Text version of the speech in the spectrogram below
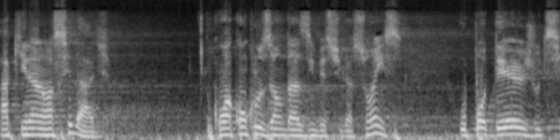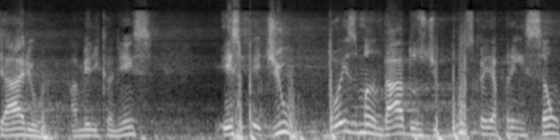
aqui na nossa cidade. Com a conclusão das investigações, o Poder Judiciário americanense expediu dois mandados de busca e apreensão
